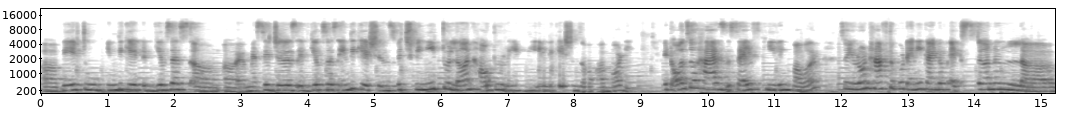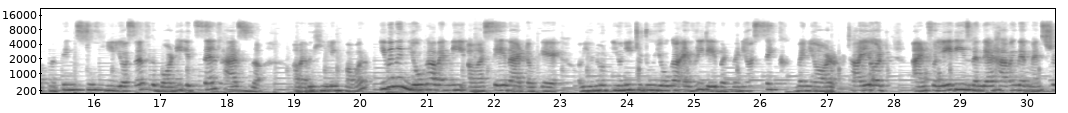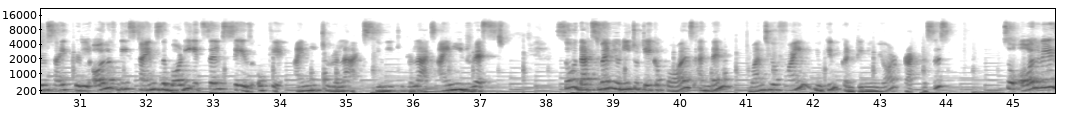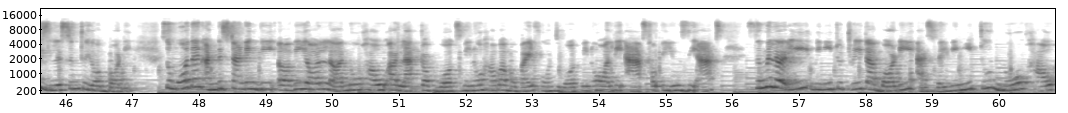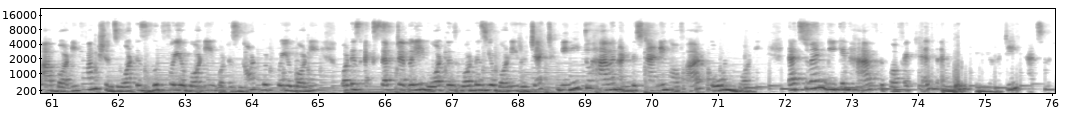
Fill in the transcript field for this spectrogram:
a way to indicate. It gives us um, uh, messages. It gives us indications, which we need to learn how to read the indications of our body. It also has self-healing power, so you don't have to put any kind of external uh, things to heal yourself. The body itself has. Uh, the healing power even in yoga when we uh, say that okay you know you need to do yoga every day but when you're sick when you're tired and for ladies when they're having their menstrual cycle all of these times the body itself says okay i need to relax you need to relax i need rest so that's when you need to take a pause and then once you're fine you can continue your practices. So always listen to your body. So more than understanding we uh, we all uh, know how our laptop works. We know how our mobile phones work. We know all the apps how to use the apps similarly we need to treat our body as well. We need to know how our body functions. What is good for your body what is not good for your body what is acceptable what is what does your body reject? We need to have an understanding of our own body. That's when we can have the perfect health and good immunity as well.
